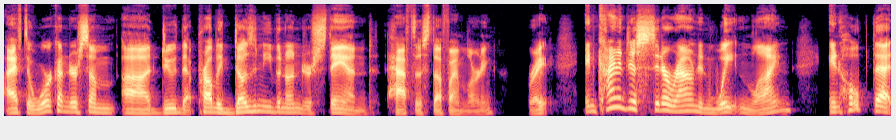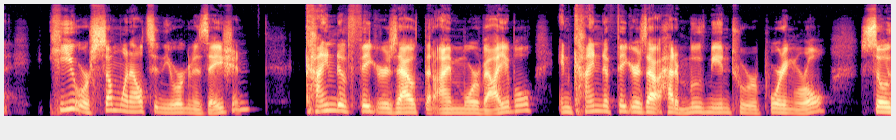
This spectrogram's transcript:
I have to work under some uh, dude that probably doesn't even understand half the stuff I'm learning, right? And kind of just sit around and wait in line and hope that he or someone else in the organization kind of figures out that I'm more valuable and kind of figures out how to move me into a reporting role so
